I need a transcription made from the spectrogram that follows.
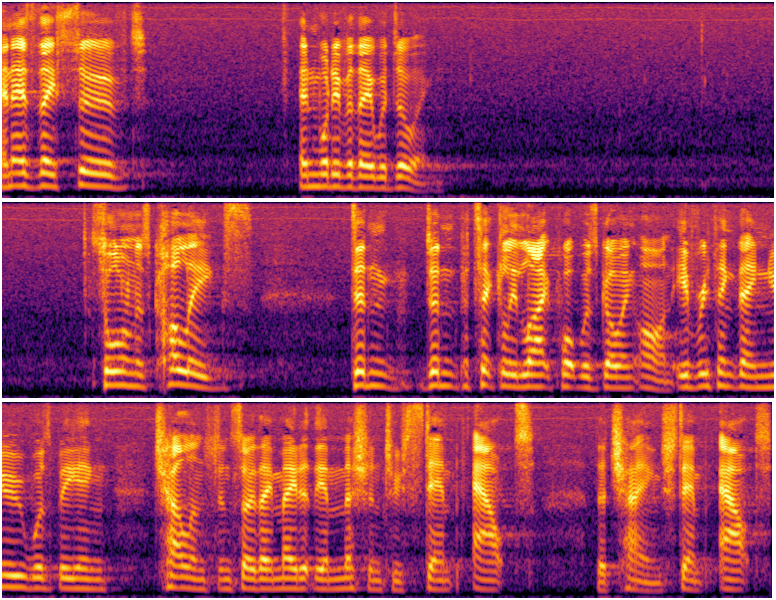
and as they served in whatever they were doing. Saul and his colleagues didn't, didn't particularly like what was going on. Everything they knew was being challenged, and so they made it their mission to stamp out the change, stamp out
